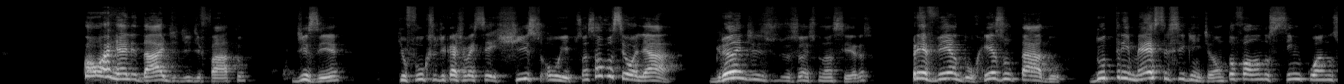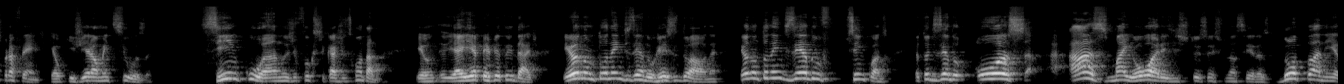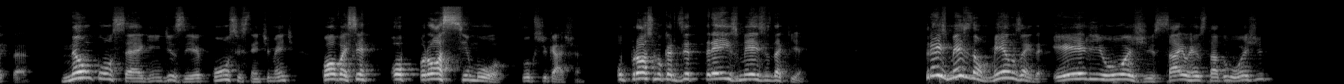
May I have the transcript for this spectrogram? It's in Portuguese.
Qual a realidade de, de fato, dizer que o fluxo de caixa vai ser X ou Y? É só você olhar grandes instituições financeiras prevendo o resultado do trimestre seguinte. Eu não estou falando cinco anos para frente, que é o que geralmente se usa. Cinco anos de fluxo de caixa descontado. Eu, e aí a perpetuidade. Eu não estou nem dizendo o residual, né? Eu não estou nem dizendo cinco anos. Eu estou dizendo os, as maiores instituições financeiras do planeta não conseguem dizer consistentemente qual vai ser o próximo fluxo de caixa. O próximo quer dizer três meses daqui. Três meses não, menos ainda. Ele hoje, sai o resultado hoje,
